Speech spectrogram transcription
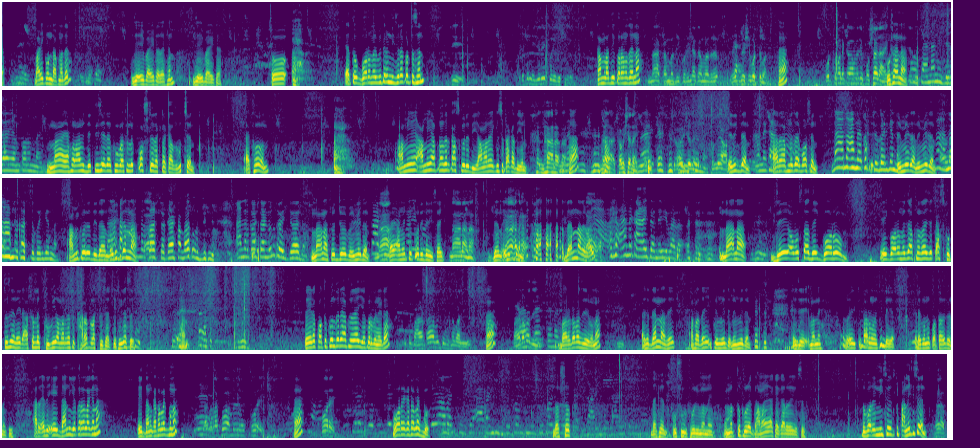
বাড়ি কোনটা আপনাদের? যে এই বাড়িটা দেখেন যে এই বাড়িটা। তো এত গরমের ভিতরে নিজেরা করতেছেন? জি। এটা তো নিজেরাই করি বেশি কামলা দিয়ে করানো যায় না? না কামলা দিয়ে করি না রেট বেশি বর্তমানে। হ্যাঁ? বর্তমানে কামলা দিয়ে পোষায় না। পোষায় না? না নিজেরাই এম করুন না না এখন আমি দেখতেছি এটা খুব আসলে কষ্টের একটা কাজ বুঝছেন? এখন আমি আমি আপনাদের কাজ করে দিই আমার কিছু টাকা দিয়েন। না না না। হ্যাঁ? সমস্যা নাই। এদিক দেন। আর আপনি যাই বসেন। না না আনে কষ্ট করিবেন না। এমনি দেন এমনি দেন। না না আনে কষ্ট করিবেন না। আমি করে দিই দেন। এদিক দেন না। কষ্ট কার আমরা বুঝিনি আনের কষ্ট আঙ্গুল সহ্য হয় না। না না সহ্য হইব এমনি দেন। তাই আমি একটু করে দেখি চাই না না না। দেন এদিক দেন। দেন না রে ভাই। আনে না না। যে অবস্থা যে গরম এই গরমে যে আপনারা এই যে কাজ করতেছেন এটা আসলে খুবই আমার কাছে খারাপ লাগতেছে আর কি ঠিক আছে? তো এটা কতক্ষণ ধরে আপনারা ইয়ে করবেন এটা? এটা বারোটা বাজে হ্যাঁ? বারোটা বাজে। যাব না? আচ্ছা দেন না দেখ আপা দেয় একটু মেয়ে দেন এমনি দেন। এই যে মানে একটু পারব না কি লেগে এটা কোনো কথা হইল নাকি? আর এই ধান ইয়ে করা লাগে না? এই ধান কাটা লাগবো না? হ্যাঁ? পরে কাটা লাগবো? দর্শক দেখেন প্রচুর পরিমাণে ওনার তো পুরো ঘামায় একাকার হয়ে গেছে। তো পরে নিচে কি পানি দিছেন? হ্যাঁ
